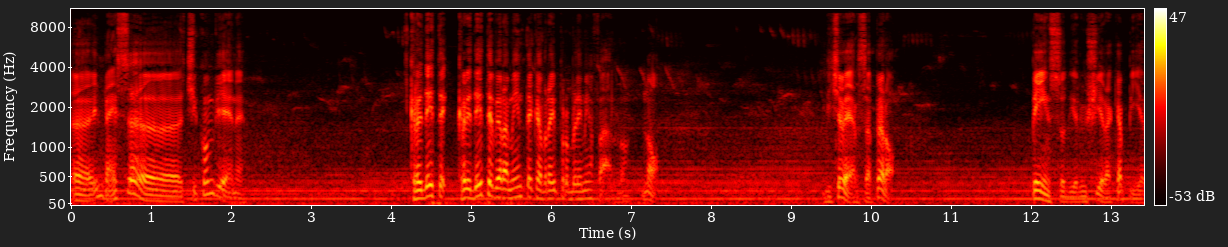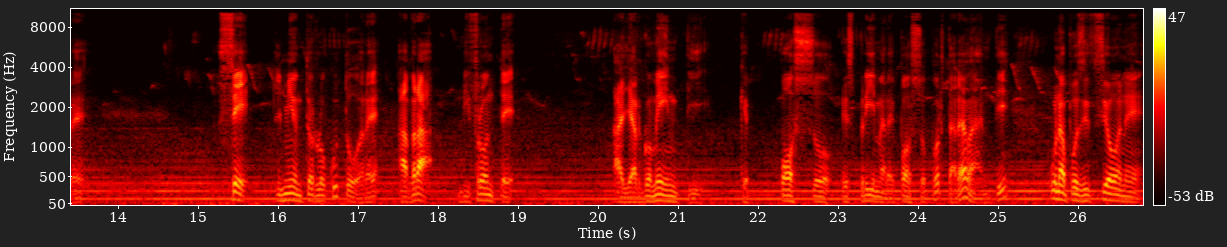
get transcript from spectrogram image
eh, il MES eh, ci conviene Credete, credete veramente che avrei problemi a farlo? No. Viceversa, però, penso di riuscire a capire se il mio interlocutore avrà di fronte agli argomenti che posso esprimere, posso portare avanti, una posizione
